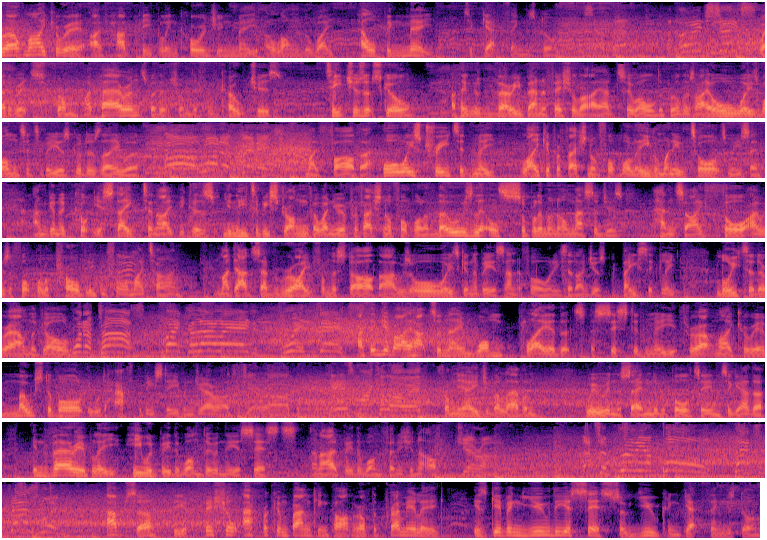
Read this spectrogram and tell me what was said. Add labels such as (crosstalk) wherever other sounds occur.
Throughout my career, I've had people encouraging me along the way, helping me to get things done. Whether it's from my parents, whether it's from different coaches, teachers at school, I think it was very beneficial that I had two older brothers. I always wanted to be as good as they were. Oh, what a finish! My father always treated me like a professional footballer. Even when he would talk to me, he said, I'm going to cut your steak tonight because you need to be strong for when you're a professional footballer. Those little subliminal messages, hence I thought I was a footballer probably before my time. My dad said right from the start that I was always going to be a centre forward. He said I just basically loitered around the goal. What a pass! Michael Owen wins it! I think if I had to name one player that's assisted me throughout my career, most of all, it would have to be Steven Gerrard. Gerrard, here's Michael Owen. From the age of 11, we were in the same Liverpool team together. Invariably, he would be the one doing the assists, and I'd be the one finishing it off. Gerrard. That's a brilliant ball! That's dazzling! ABSA, the official African banking partner of the Premier League, is giving you the assist so you can get things done.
